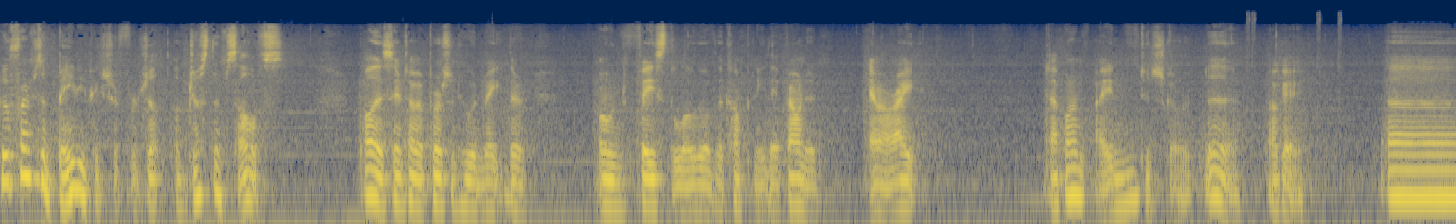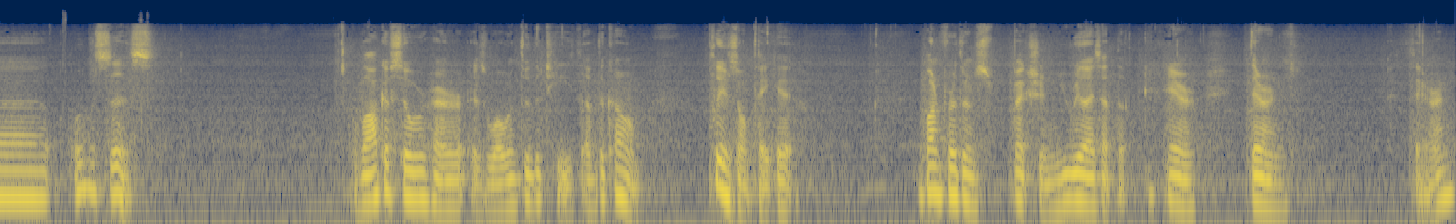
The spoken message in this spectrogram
Who frames a baby picture for ju of just themselves? Probably the same type of person who would make their own face the logo of the company they founded. Am I right? Tap on an item to discover. Ugh. Okay. Uh, what was this? A lock of silver hair is woven through the teeth of the comb. Please don't take it. Upon further inspection, you realize that the hair Theron, Theron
